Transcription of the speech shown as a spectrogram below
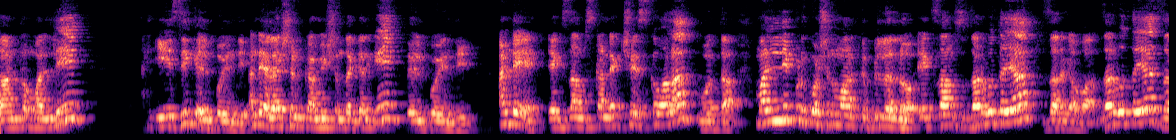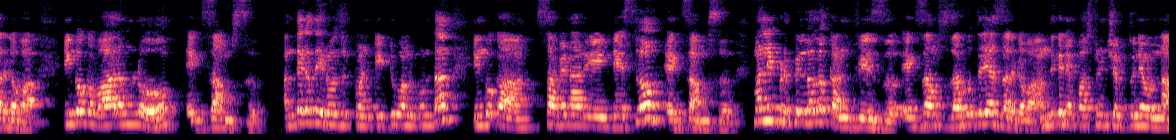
దాంట్లో మళ్ళీ ఈసీకి వెళ్ళిపోయింది. అంటే ఎలక్షన్ కమిషన్ దగ్గరికి వెళ్ళిపోయింది. అంటే ఎగ్జామ్స్ కండక్ట్ చేసుకోవాలా? వద్దా? మళ్ళీ ఇప్పుడు క్వశ్చన్ మార్క్ పిల్లల్లో ఎగ్జామ్స్ జరుగుతాయా? జరగవా? జరుగుతాయా? జరగవా? ఇంకొక వారంలో ఎగ్జామ్స్. అంతే కదా ఈరోజు ట్వంటీ టూ అనుకుంటా. ఇంకొక సెవెన్ ఆర్ ఎయిట్ డేస్లో ఎగ్జామ్స్ మళ్ళీ ఇప్పుడు పిల్లల్లో కన్ఫ్యూజ్ ఎగ్జామ్స్ జరుగుతాయా జరగవా? అందుకే నేను ఫస్ట్ నుంచి చెప్తూనే ఉన్నా.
